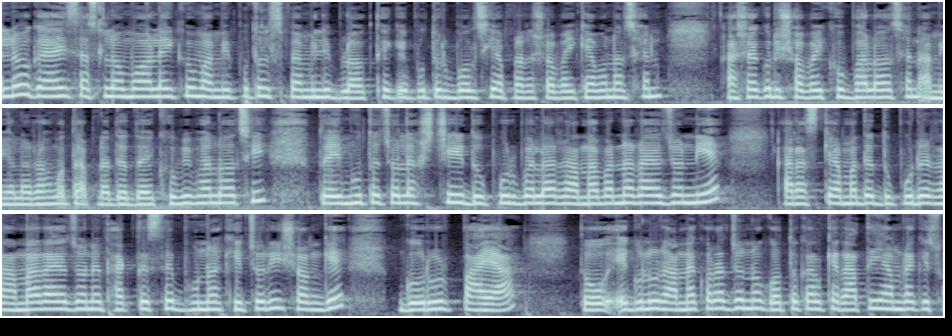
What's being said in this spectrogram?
হ্যালো গাইস আসসালামু আলাইকুম। আমি পুতুলস ফ্যামিলি ব্লগ থেকে পুতুল বলছি, আপনারা সবাই কেমন আছেন? আশা করি সবাই খুব ভালো আছেন। আমি আল্লাহ রহমতে আপনাদের দয় খুবই ভালো আছি। তো এই মুহূর্তে চলে আসছি দুপুরবেলার রান্নাবান্নার আয়োজন নিয়ে। আর আজকে আমাদের দুপুরের রান্নার আয়োজনে থাকতেছে ভুনা খিচুড়ি, সঙ্গে গরুর পায়া। তো এগুলো রান্না করার জন্য গতকালকে রাতেই আমরা কিছু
